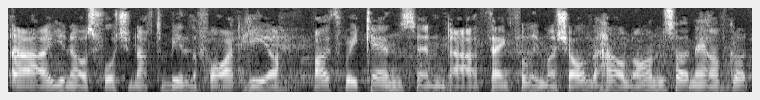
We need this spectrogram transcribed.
Uh, you know, I was fortunate enough to be in the fight here both weekends, and uh, thankfully my shoulder held on. So now I've got,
